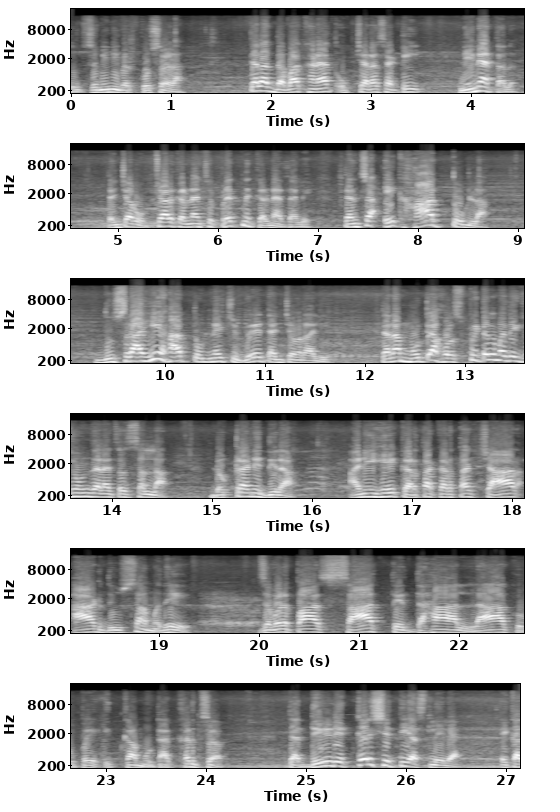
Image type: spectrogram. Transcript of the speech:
तो जमिनीवर कोसळला. त्याला दवाखान्यात उपचारासाठी नेण्यात आलं. त्यांच्यावर उपचार करण्याचे प्रयत्न करण्यात आले. त्यांचा एक हात तोडला. दुसराही हात तोडण्याची वेळ त्यांच्यावर आली. त्यांना मोठ्या हॉस्पिटलमध्ये घेऊन जाण्याचा सल्ला डॉक्टरांनी दिला. आणि हे करता करता चार आठ दिवसामध्ये जवळपास सात ते दहा लाख रुपये इतका मोठा खर्च त्या दीड एकर शेती असलेल्या एका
